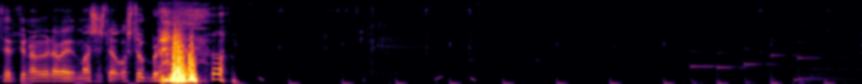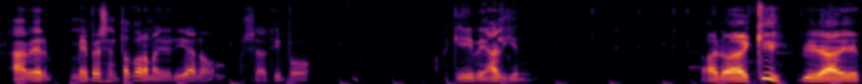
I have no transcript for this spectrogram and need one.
Decepcioname una vez más, estoy acostumbrado. A ver, me he presentado a la mayoría, ¿no? O sea, tipo... Aquí ve a alguien. Ah, no, aquí vive alguien.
